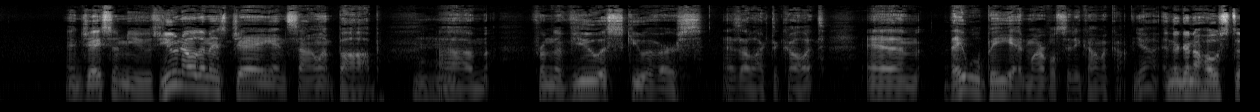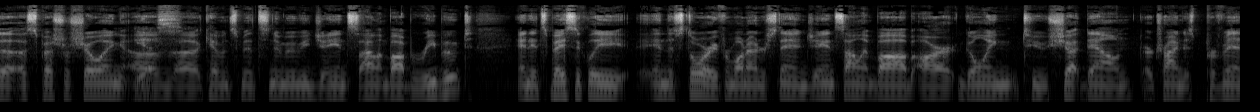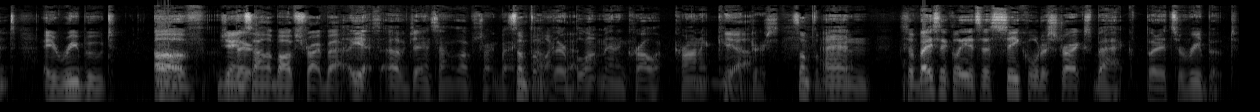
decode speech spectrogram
and Jason Mewes, you know them as Jay and Silent Bob um, from the View Askewverse, as I like to call it. And they will be at Marble City Comic Con. Yeah, and they're going to host a, a special showing of Yes. uh, Kevin Smith's new movie Jay and Silent Bob reboot, and it's basically in the story, from what I understand, Jay and Silent Bob are going to shut down or trying to prevent a reboot of, Of Jay and their- Silent Bob Strike Back. Uh, yes, of Jay and Silent Bob Strike Back. Something like their that. Bluntman and Cro- Chronic Yeah, characters. something like and so basically, it's a sequel to Strikes Back, but it's a reboot.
